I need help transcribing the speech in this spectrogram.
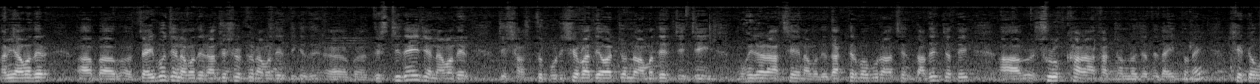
আমি আমাদের চাইব যেন আমাদের রাজ্য সরকার আমাদের দিকে দৃষ্টি দেয়, যেন আমাদের যে স্বাস্থ্য পরিষেবা দেওয়ার জন্য আমাদের যে, যেই মহিলারা আছেন, আমাদের ডাক্তারবাবুরা আছেন, তাদের যাতে সুরক্ষা রাখার জন্য যাতে দায়িত্ব নেয়, সেটাও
